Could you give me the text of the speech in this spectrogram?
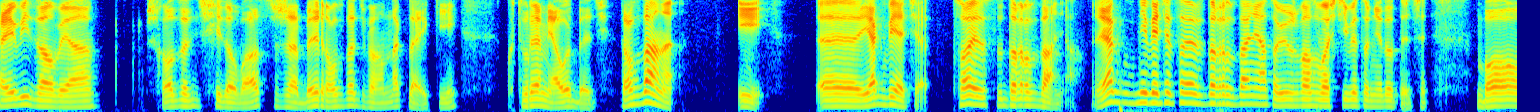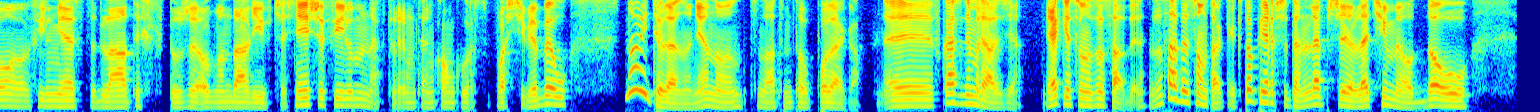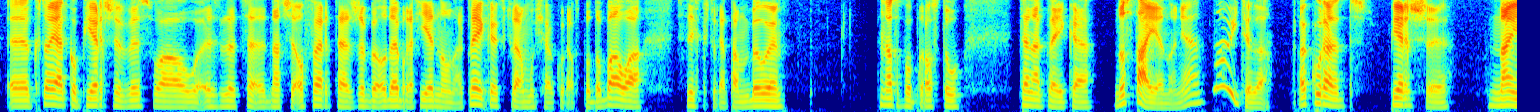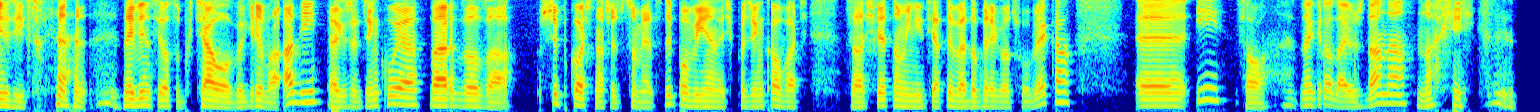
Hej widzowie, przychodzę dzisiaj do was, żeby rozdać wam naklejki, które miały być rozdane. I e, jak wiecie, co jest do rozdania? Jak nie wiecie, co jest do rozdania, to już was właściwie to nie dotyczy, bo film jest dla tych, którzy oglądali wcześniejszy film, na którym ten konkurs właściwie był. No i tyle, no nie? No, na tym to polega. E, w każdym razie, jakie są zasady? Zasady są takie, kto pierwszy, ten lepszy, lecimy od dołu. E, Kto jako pierwszy wysłał zlece, znaczy ofertę, żeby odebrać jedną naklejkę, która mu się akurat podobała, z tych, które tam były, no to po prostu tę naklejkę dostaje, no nie? No i tyle. Akurat pierwszy Ninzy, które najwięcej osób chciało, wygrywa Adi, także dziękuję bardzo za szybkość, znaczy w sumie ty powinieneś podziękować za świetną inicjatywę dobrego człowieka. E, I co? Nagroda już dana, no i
